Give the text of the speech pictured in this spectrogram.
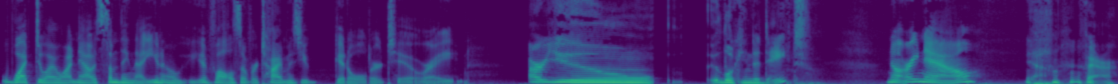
what do i want now? It's something that you know evolves over time as you get older too right? Are you looking to date? not right now Yeah, fair.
